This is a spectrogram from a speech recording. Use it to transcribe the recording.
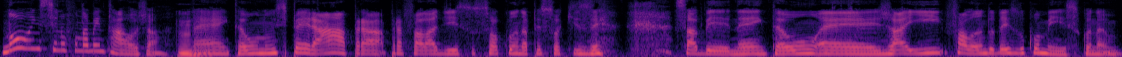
no ensino fundamental já, uhum. né? Então não esperar para falar disso só quando a pessoa quiser saber, né? Então é, já ir falando desde o começo, quando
